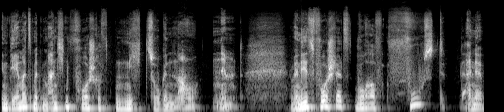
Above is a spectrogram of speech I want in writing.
in der man es mit manchen Vorschriften nicht so genau nimmt. Wenn du jetzt vorstellst, worauf fußt eine,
